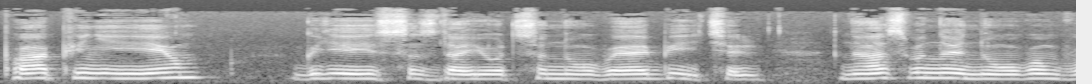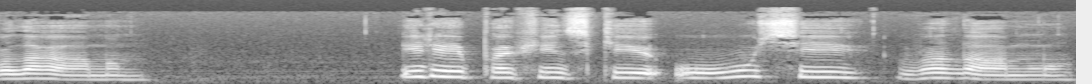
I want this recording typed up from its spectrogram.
Папинием, где и создается новый обитель, названная Новым Валаамом, или по-фински Ууси Валаму.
